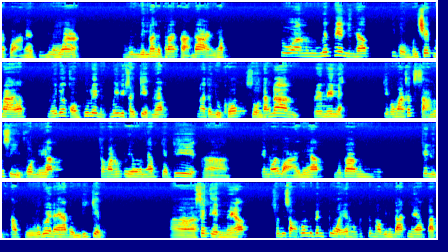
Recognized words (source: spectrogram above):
มากกว่านะผมมองว่าเบรเมนน่าจะพลาดขาดได้นะครับ ส่วนเมเพนนะครับ ที่ผมไปเช็คมาครับในเรื่องของผู้เล่นไม่มีใครเจ็บนะครับ น่าจะอยู่ครบส่วนทางด้านเบรเมนเนี่ย เจ็บประมาณสักสามถึงสี่คนนะครับชมานุเอลนะครับเจ็บที่อ่าเป็นร้อยหวายนะครับ แล้วก็มีเฟลิกอาฟูด้วยนะครับผมที่เจ็บอ่าเส้นเอ็นนะครับ ส่วนอีกสองคนที่เป็นป่วยนะผมก็คือมาวินดักนะครับกับ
